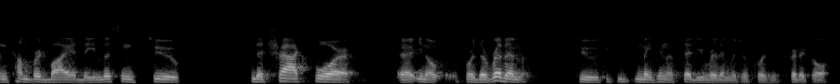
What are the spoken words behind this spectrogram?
encumbered by it. They listened to the track for uh, you know for the rhythm to to keep maintain a steady rhythm, which of course is critical.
